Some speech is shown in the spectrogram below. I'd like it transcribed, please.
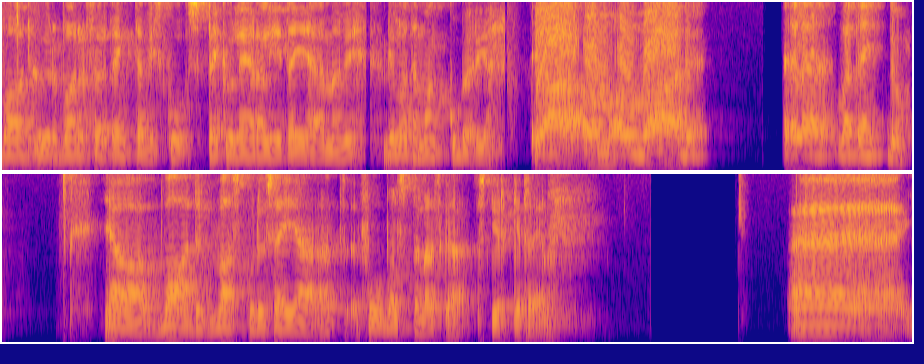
vad, hur, varför tänkte jag vi skulle spekulera lite i här, men vi, vi låter Manko börja. Ja, om, om vad? Eller vad tänkte du? Ja, vad, vad skulle du säga att fotbollsspelare ska styrketräna? Uh,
